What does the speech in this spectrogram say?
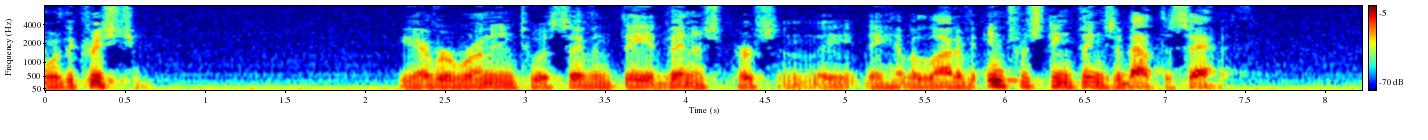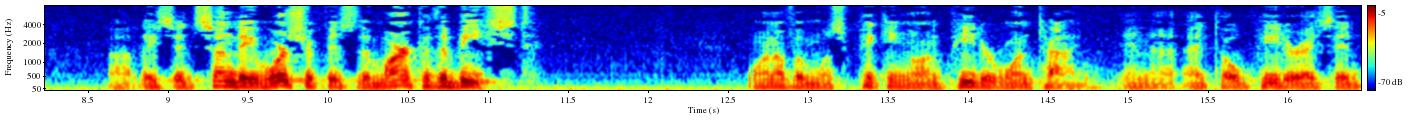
for the Christian. You ever run into a Seventh day Adventist person, they, they have a lot of interesting things about the Sabbath. Uh, they said Sunday worship is the mark of the beast. One of them was picking on Peter one time, and uh, I told Peter, I said,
